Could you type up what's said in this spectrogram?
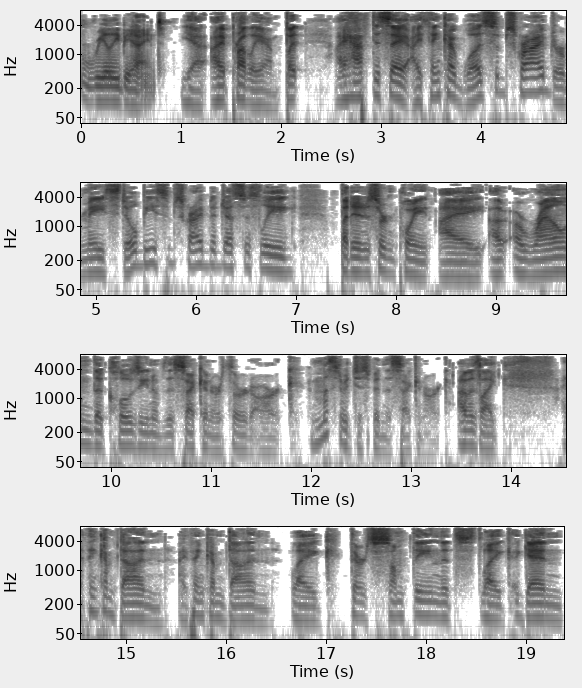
really behind. Yeah, I probably am. But I have to say, I think I was subscribed or may still be subscribed to Justice League. But at a certain point, I uh, around the closing of the second or third arc, it must have just been the second arc. I was like, I think I'm done. I think I'm done. Like, there's something that's like, again,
